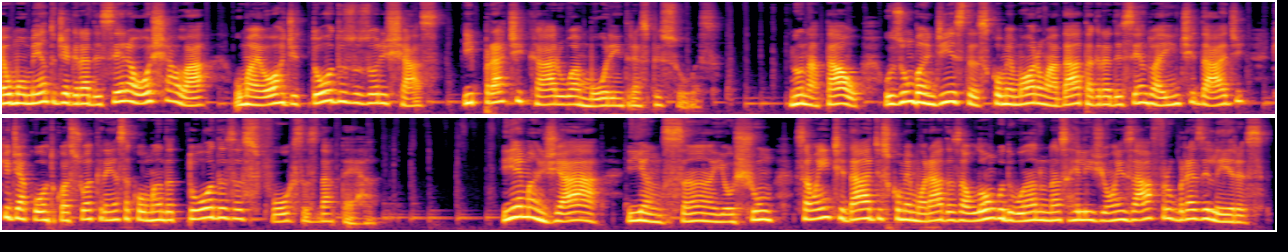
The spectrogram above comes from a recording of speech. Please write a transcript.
é o momento de agradecer a Oxalá, o maior de todos os orixás, e praticar o amor entre as pessoas. No Natal, os umbandistas comemoram a data agradecendo à entidade que, de acordo com a sua crença, comanda todas as forças da terra. Iemanjá, Yansan e Oxum são entidades comemoradas ao longo do ano nas religiões afro-brasileiras,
